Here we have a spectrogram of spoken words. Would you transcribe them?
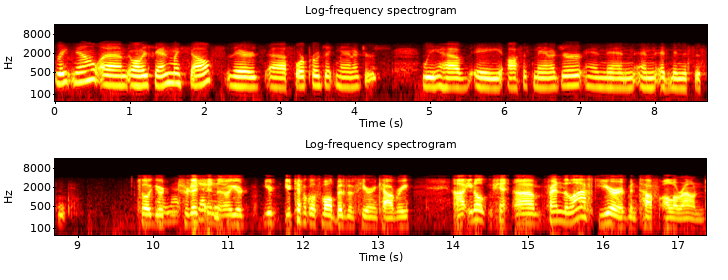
Right now, um, well, there's Shannon and myself. There's uh, four project managers. We have a office manager and then an admin assistant. So your that- tradition, that- uh, your, your your typical small business here in Calgary. Uh, you know, uh, Fran, the last year has been tough all around.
